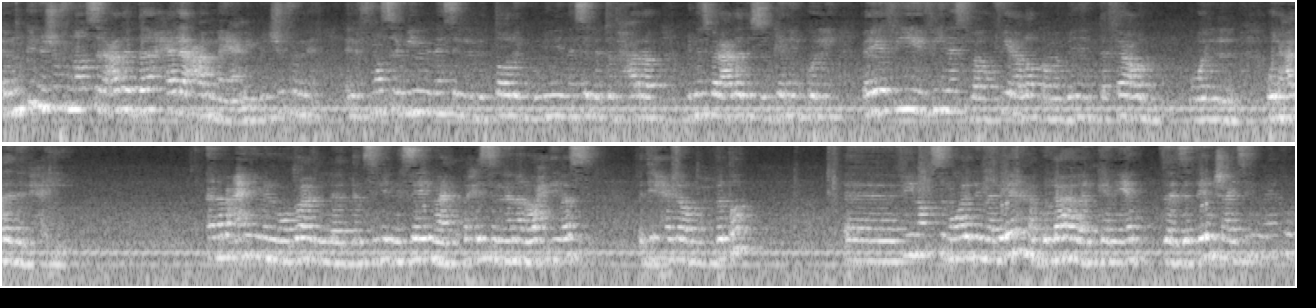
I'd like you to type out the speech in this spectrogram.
آه، ممكن نشوف نقص العدد ده حالة عامة يعني بنشوف إن ان في مصر مين الناس اللي بتطالب ومين الناس اللي بتتحرك بالنسبة لعدد السكان الكلي. فهي في في نسبة وفي علاقة ما بين التفاعل وال والعدد الحقيقي. أنا بعاني من موضوع التمثيل النسائي بحس إن أنا لوحدي بس فدي حاجة محبطة. آه، في نقص موارد ماليه إحنا كلها إمكانيات ذاتية مش عايزين ناخد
